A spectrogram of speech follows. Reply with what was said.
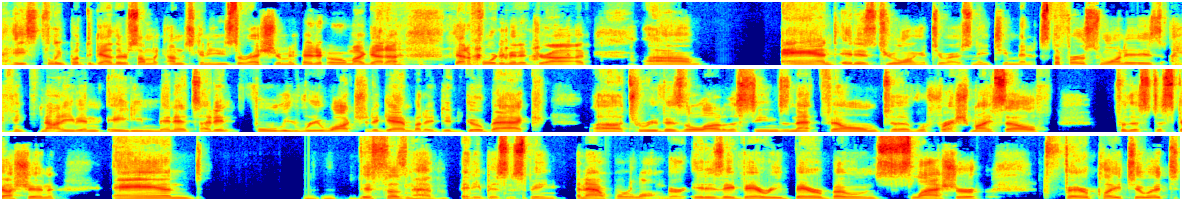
hastily put together. So I'm like, I'm just gonna use the restroom and head home. I got a got a 40 minute drive. Um, and it is too long at two hours and 18 minutes. The first one is, I think, not even 80 minutes. I didn't fully rewatch it again, but I did go back uh, to revisit a lot of the scenes in that film to refresh myself for this discussion. And this doesn't have any business being an hour longer. It is a very bare bones slasher. Fair play to it.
